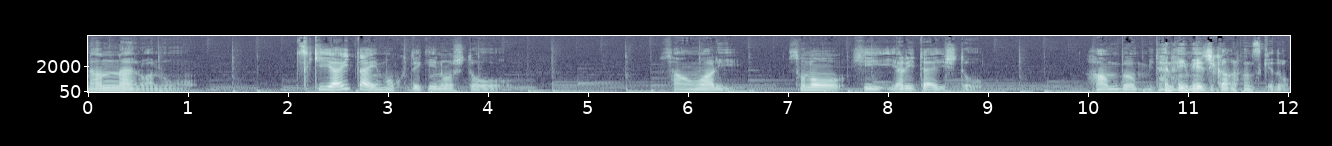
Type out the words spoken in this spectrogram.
なんなんやろあの付き合いたい目的の人3割その日やりたい人半分みたいなイメージ感あるんですけど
